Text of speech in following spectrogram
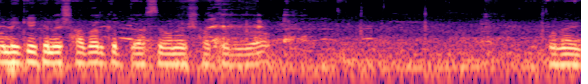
অনেকে এখানে সাঁতার কাটতে আসে, অনেক সাঁতাররা। অনেক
